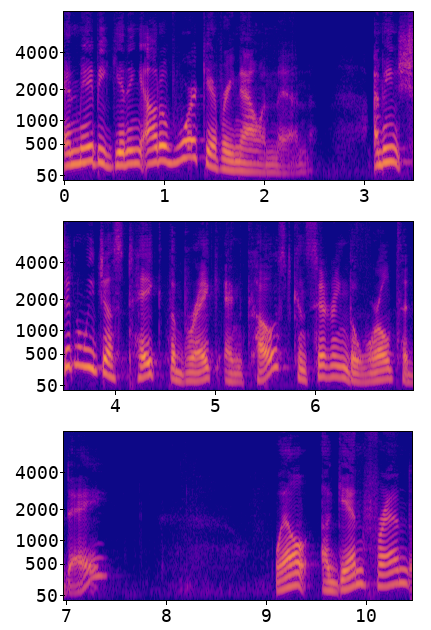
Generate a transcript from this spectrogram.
and maybe getting out of work every now and then? I mean, shouldn't we just take the break and coast considering the world today? Well, again, friend,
